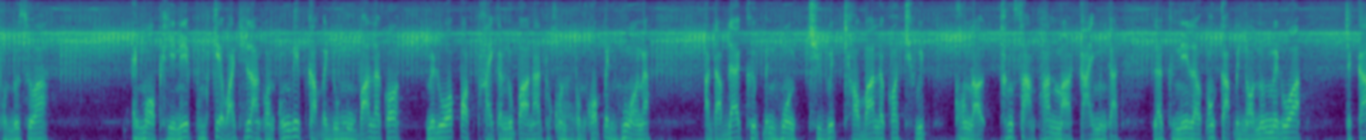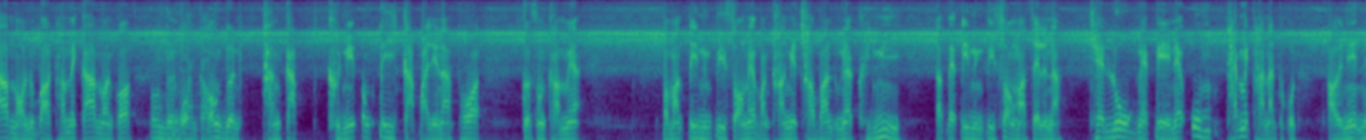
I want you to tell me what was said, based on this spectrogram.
ผมรู้สึกว่าไอหมอผีนี่ผมเก็บไว้ที่หลังก่อนต้องรีบกลับไปดูหมู่บ้านแล้วก็ไม่รู้ว่าปลอดภัยกันหรือเปล่านะทุกคนผมก็เป็นห่วงนะอันดับแรกคือเป็นห่วงชีวิตชาวบ้านแล้วก็ชีวิตของเราทั้งสามท่านมาไกลเหมือนกัน แล้วคืนนี้เราต้องกลับไปนอนนู้นไม่รู้ว่าจะกล้านอนหรือเปล่าถ้าไม่กล้านอนก็ต้องเดินทางกลับต้องเดินทางกลับคืนนี้ต้องตีกลับไปเลยนะ เพราะเกิดสงครามเนี้ย ประมาณตีหนึ่งตีสองเนี่ยบางครั้งเนี่ยชาวบ้านตรงนี้เคยหนีตั้งแต่ตีหนึ่งตีสองมาเสร็จเลยนะแค่ลูกเนี่ยเปเนี่ยอุ้มแทบไม่ทันนะทุกคนเอาอันนี้ใน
